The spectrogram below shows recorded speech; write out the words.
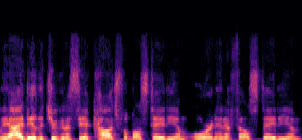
the idea that you're going to see a college football stadium or an NFL stadium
